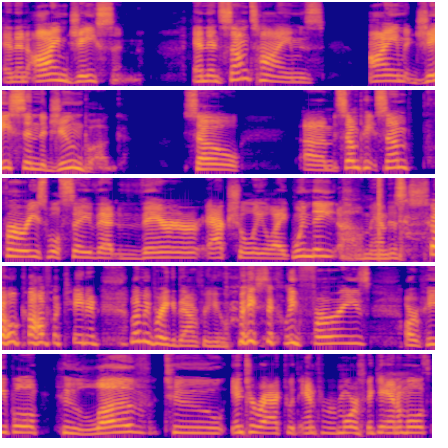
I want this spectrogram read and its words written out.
And then I'm Jason. And then sometimes I'm Jason the June Bug. So um, some some furries will say that they're actually like when they oh man this is so complicated. Let me break it down for you. Basically furries are people who love to interact with anthropomorphic animals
